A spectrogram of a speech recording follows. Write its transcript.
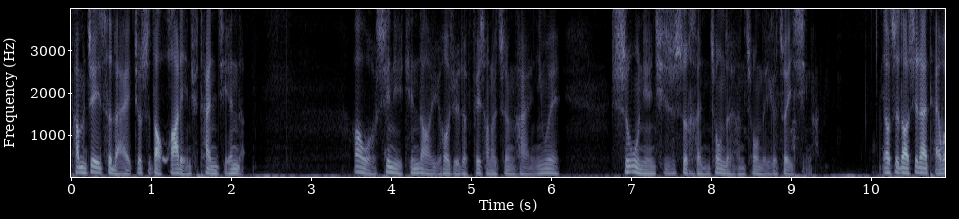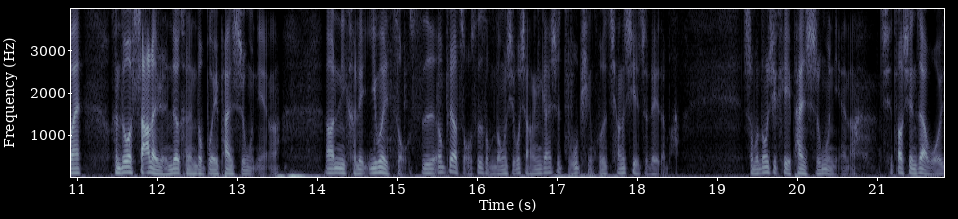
他们这一次来就是到花莲去探监的。”啊，我心里听到以后觉得非常的震撼，因为十五年其实是很重的、很重的一个罪行啊。要知道，现在台湾很多杀了人的可能都不会判十五年啊。然后你可能因为走私，不知道走私什么东西，我想应该是毒品或者枪械之类的吧。什么东西可以判十五年啊？其实到现在我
